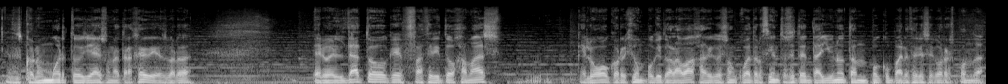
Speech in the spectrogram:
Entonces, con un muerto ya es una tragedia, es verdad. Pero el dato que facilitó jamás, que luego corrigió un poquito a la baja, digo que son 471, tampoco parece que se corresponda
